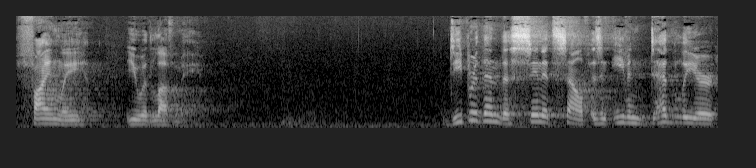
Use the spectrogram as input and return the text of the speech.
finally you would love me. Deeper than the sin itself is an even deadlier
